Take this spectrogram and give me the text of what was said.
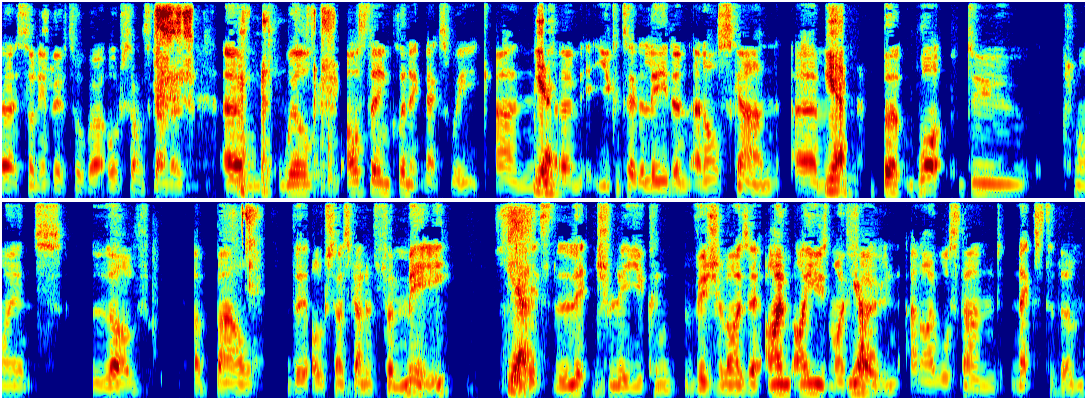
uh, Sonny and Viv talk about ultrasound scanners. Um, we'll, I'll stay in clinic next week, and Yeah. um, you can take the lead, and, and I'll scan. Um, Yeah. But what do clients love about the ultrasound scanner? For me, Yeah, it's literally you can visualize it. I'm, I use my Yeah. phone, and I will stand next to them.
